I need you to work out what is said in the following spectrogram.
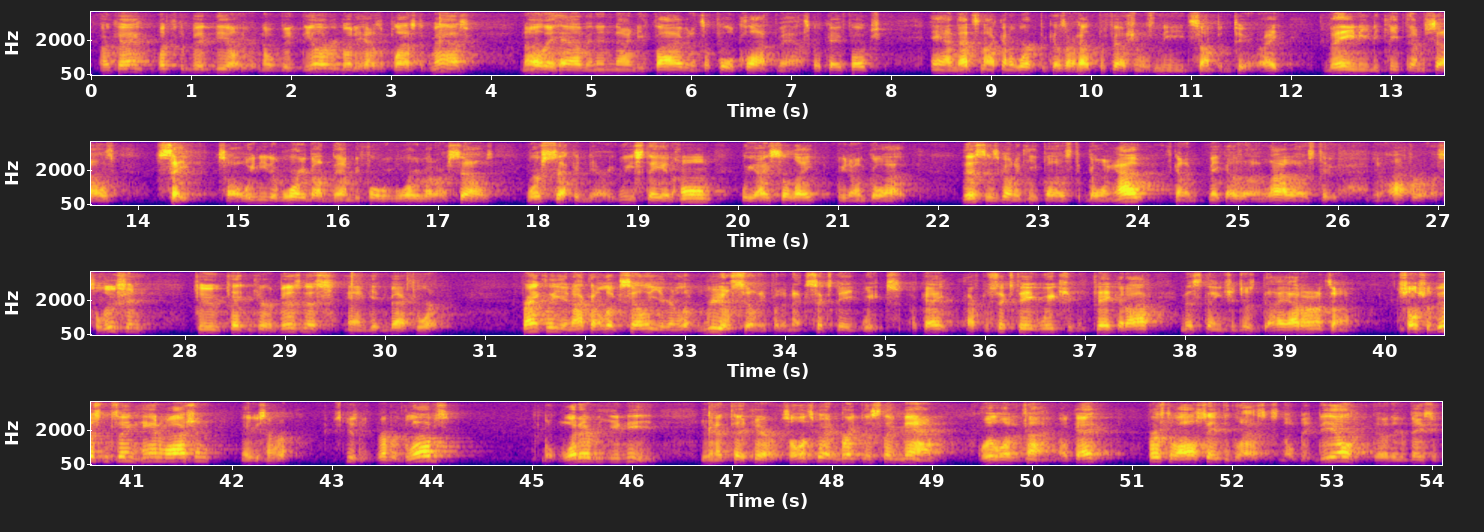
Okay? What's the big deal here? No big deal. Everybody has a plastic mask. No, they have an N95 and it's a full cloth mask. Okay, folks? And that's not going to work because our health professionals need something too, right? They need to keep themselves safe. So we need to worry about them before we worry about ourselves. We're secondary. We stay at home, we isolate, we don't go out. This is going to keep us going out. It's going to make us allow us to you know, offer a solution to taking care of business and getting back to work. Frankly, you're not going to look silly. You're going to look real silly for the next six to eight weeks. Okay? After six to eight weeks, you can take it off, and this thing should just die out on its own. Social distancing, hand washing, maybe some, excuse me, rubber gloves, but whatever you need, you're going to take care of. So let's go ahead and break this thing down a little at a time. Okay? First of all, safety glasses. No big deal. They're your basic,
